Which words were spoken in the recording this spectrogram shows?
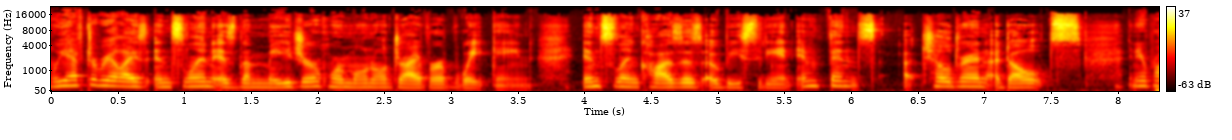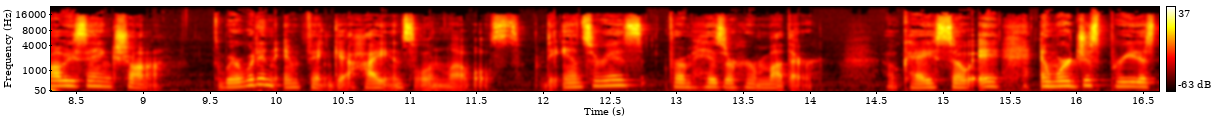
we have to realize insulin is the major hormonal driver of weight gain. Insulin causes obesity in infants, uh, children, adults. And you're probably saying, Shauna, where would an infant get high insulin levels? The answer is from his or her mother. Okay, so it, and we're just predis-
